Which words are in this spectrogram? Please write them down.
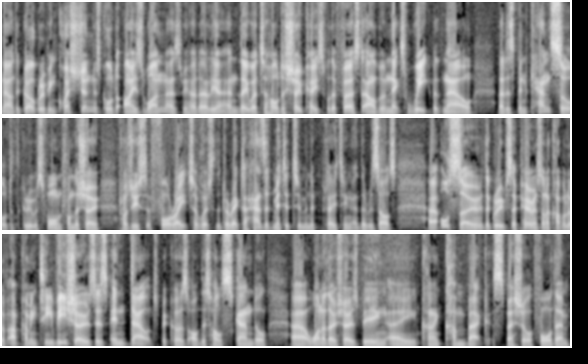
Now, the girl group in question is called IZ*ONE, as we heard earlier, and they were to hold a showcase for their first album next week, but now that has been cancelled. The group was formed from the show Produce 48, of which the director has admitted to manipulating the results. Uh, also, the group's appearance on a couple of upcoming TV shows is in doubt because of this whole scandal. Uh, one of those shows being a kind of comeback special for them.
